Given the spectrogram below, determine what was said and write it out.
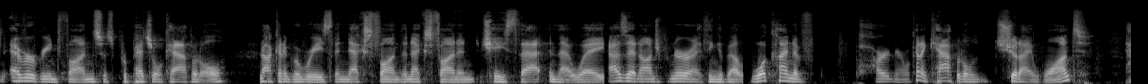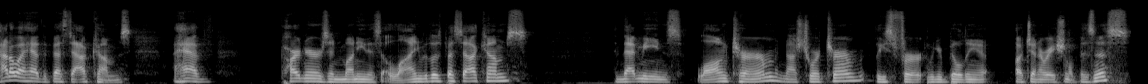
an evergreen fund, so it's perpetual capital. We're not going to go raise the next fund, the next fund, and chase that in that way. As an entrepreneur, I think about what kind of partner, what kind of capital should I want? How do I have the best outcomes? I have partners and money that's aligned with those best outcomes. And that means long term, not short term, at least for when you're building a, a, generational business.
